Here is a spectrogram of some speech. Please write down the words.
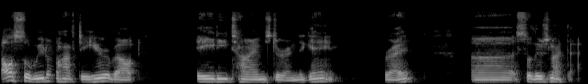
also we don't have to hear about 80 times during the game, right? Uh, so there's not that.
